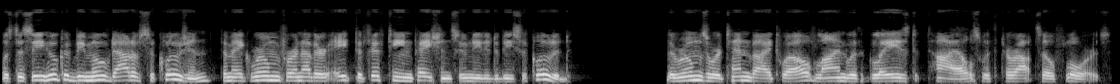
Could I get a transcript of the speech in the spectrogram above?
was to see who could be moved out of seclusion to make room for another 8 to 15 patients who needed to be secluded. The rooms were 10 by 12, lined with glazed tiles with terrazzo floors.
